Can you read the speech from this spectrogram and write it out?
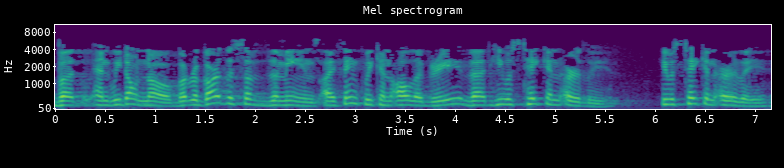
But, and we don't know. But regardless of the means, I think we can all agree that he was taken early. He was taken early.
